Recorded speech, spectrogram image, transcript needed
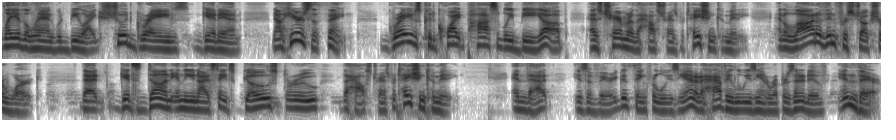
lay of the land would be like should Graves get in. Now, here's the thing Graves could quite possibly be up as chairman of the House Transportation Committee. And a lot of infrastructure work that gets done in the United States goes through the House Transportation Committee. And that is a very good thing for Louisiana to have a Louisiana representative in there.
